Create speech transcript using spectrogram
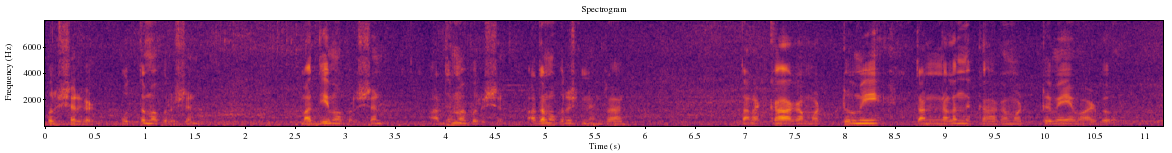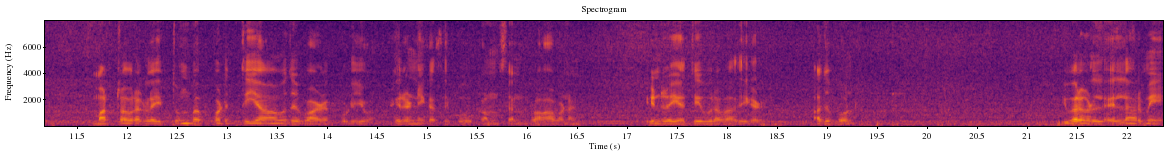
புருஷர்கள். உத்தம புருஷன் மத்தியம புருஷன் அதம புருஷன் அதம புருஷன் என்றால் தனக்காக மட்டுமே தன் நலனுக்காக மட்டுமே வாழ்பவன். மற்றவர்களை துன்பப்படுத்தியாவது வாழக்கூடியவன். ஹிரண்யகசிபு கம்சன் ராவணன் இன்றைய தீவிரவாதிகள் அது போன்று. இவர்கள் எல்லாருமே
